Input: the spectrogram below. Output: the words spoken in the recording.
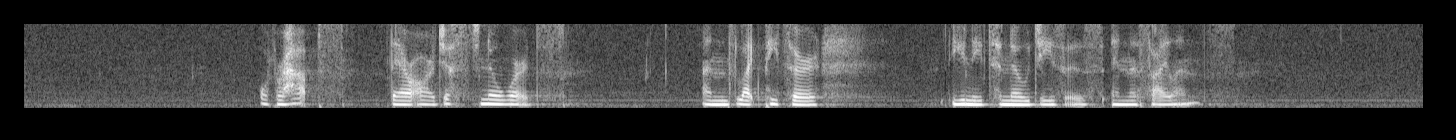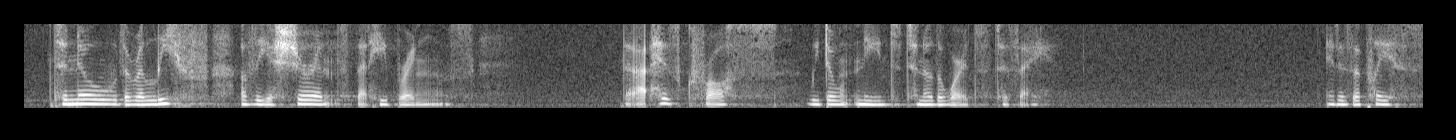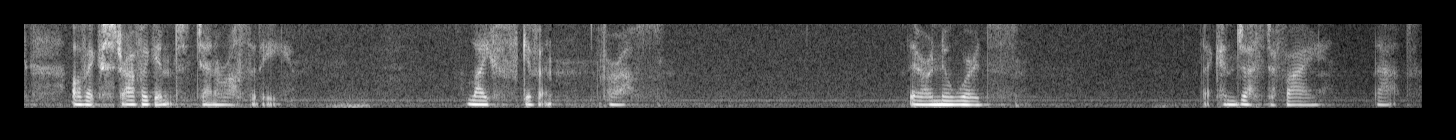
Or perhaps there are just no words. And like Peter, you need to know Jesus in the silence. To know the relief of the assurance that he brings. That at his cross, we don't need to know the words to say. It is a place of extravagant generosity, life given for us. There are no words that can justify that.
